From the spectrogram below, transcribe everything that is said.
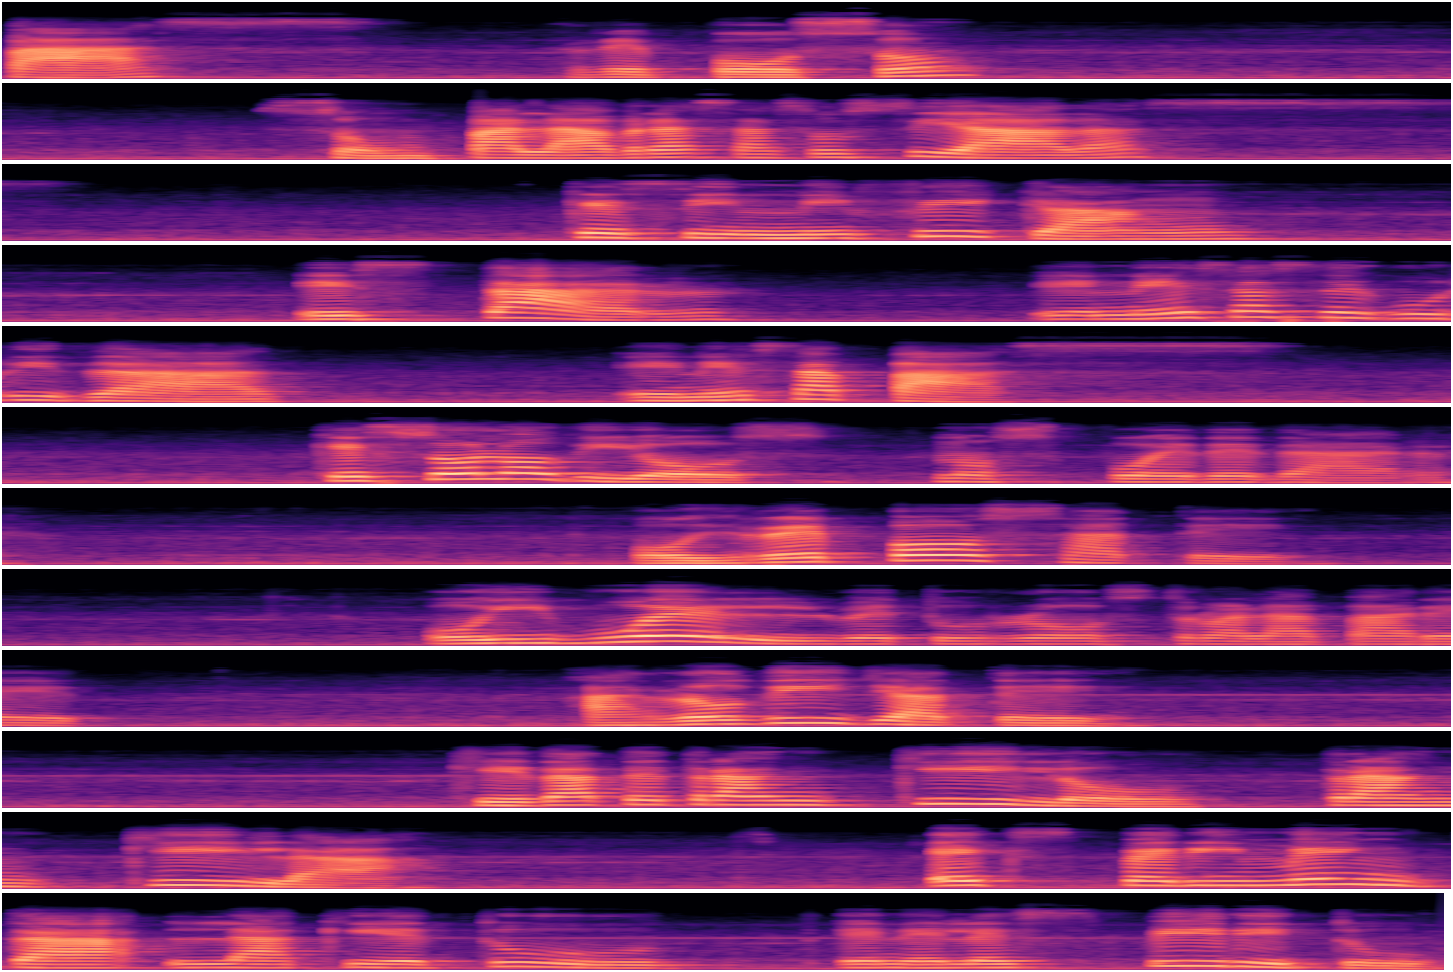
paz, reposo, son palabras asociadas que significan estar en esa seguridad, en esa paz que solo Dios nos puede dar. Hoy repósate. Hoy vuelve tu rostro a la pared. Arrodíllate. Quédate tranquilo, tranquila. Experimenta la quietud en el Espíritu.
